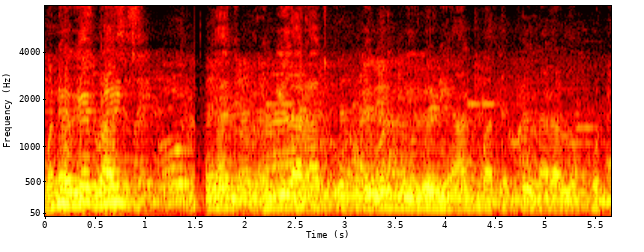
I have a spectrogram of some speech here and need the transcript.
મને વિશ્વાસ રંગીલા રાજકોટને વર્ગ વિગ્રહની આગમાં ધકેલનારા લોકોને.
